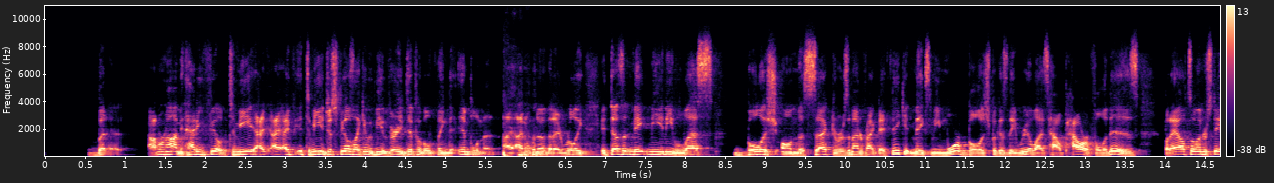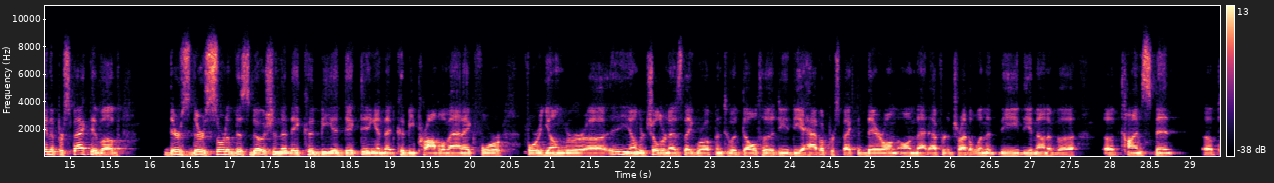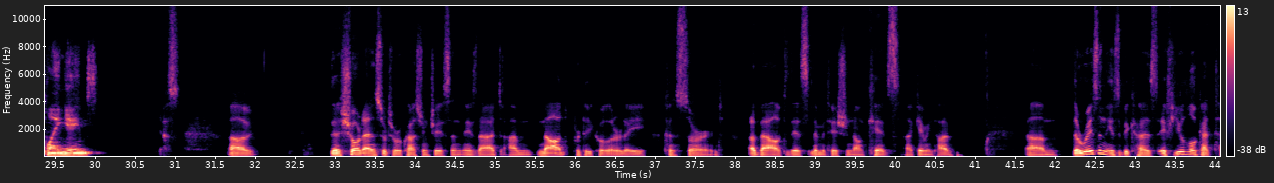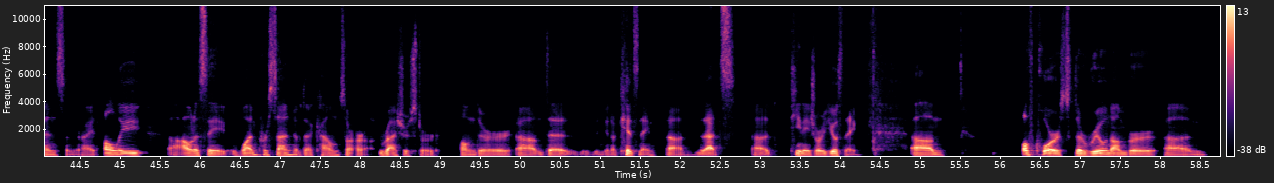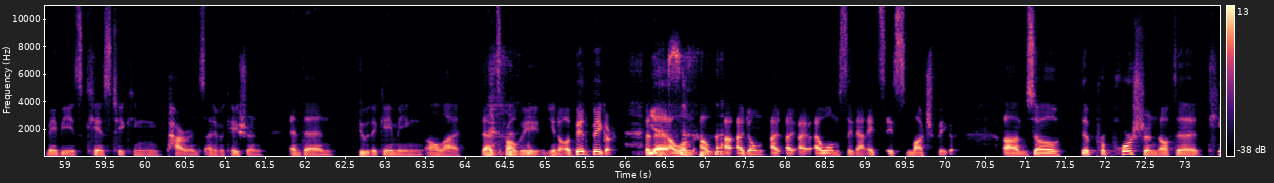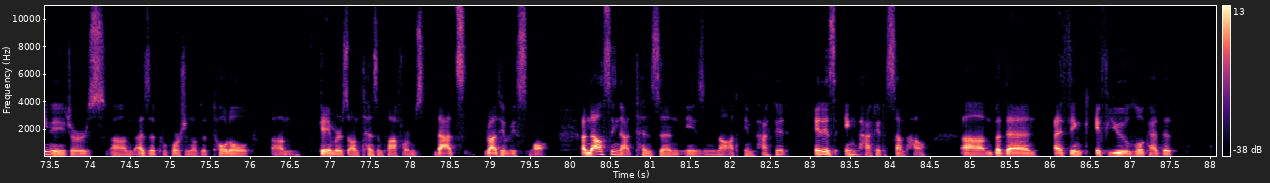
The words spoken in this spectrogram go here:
but I don't know. I mean, how do you feel? To me, I, I, to me, it just feels like it would be a very difficult thing to implement. I, I, don't know that I really. It doesn't make me any less bullish on the sector. As a matter of fact, I think it makes me more bullish because they realize how powerful it is. But I also understand the perspective of there's there's sort of this notion that they could be addicting and that could be problematic for for younger uh, younger children as they grow up into adulthood. Do you, do you have a perspective there on on that effort to try to limit the the amount of uh, of time spent uh, playing games? Yes. Uh, the short answer to your question, Jason, is that I'm not particularly concerned about this limitation on kids' uh, gaming time. Um, the reason is because if you look at Tencent, right, only uh, I want to say one percent of the accounts are registered under um, the you know kid's name. Uh, that's uh, teenage or youth name. Um, of course, the real number um, maybe is kids taking parents' identification and then do the gaming online. That's probably you know a bit bigger. But yes. I won't. I, I don't. I, I I won't say that it's it's much bigger. Um, so the proportion of the teenagers um, as a proportion of the total um, gamers on Tencent platforms, that's relatively small. I'm not saying that Tencent is not impacted. It is impacted somehow. Um, but then I think if you look at the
